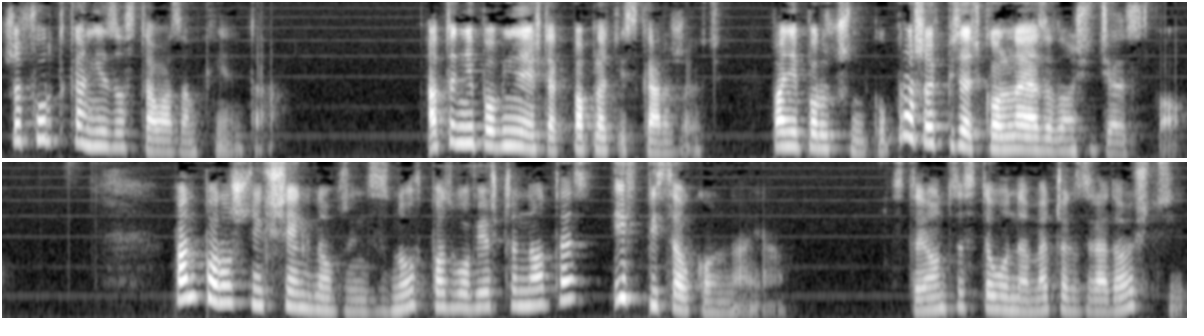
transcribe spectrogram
że furtka nie została zamknięta. A ty nie powinieneś tak paplać i skarżyć. Panie poruczniku, proszę wpisać Kolnaja za dąsicielstwo. Pan porucznik sięgnął więc znów po złowieszczy notes i wpisał Kolnaja. Stojący z tyłu Nemeczek z radości,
